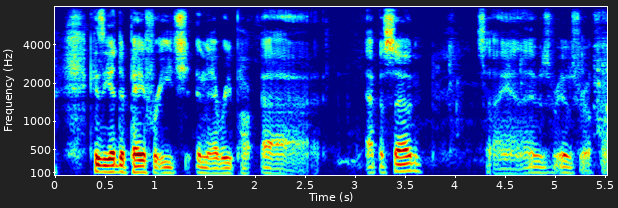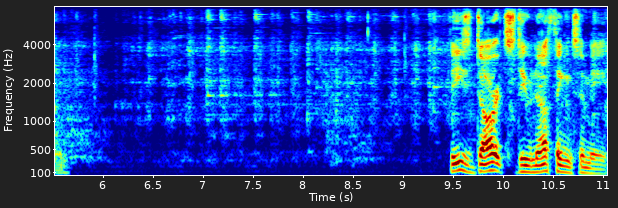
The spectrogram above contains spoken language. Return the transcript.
because you had to pay for each and every uh, episode. So yeah, it was it was real fun. These darts do nothing to me.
